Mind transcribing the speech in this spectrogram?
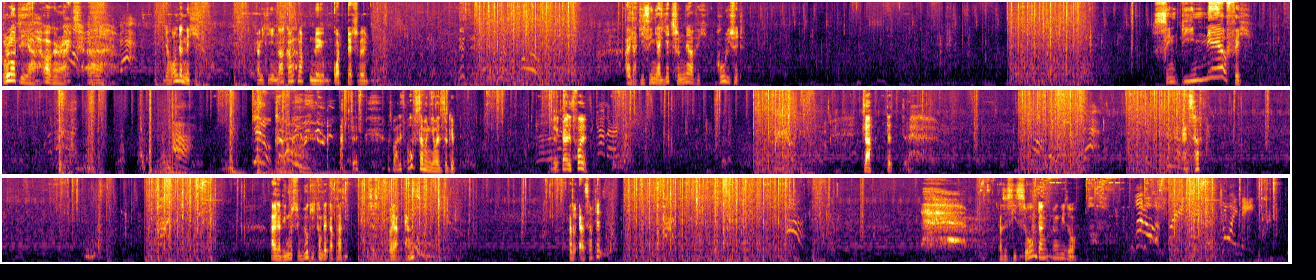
Bloody hell. Alright. Äh, ja, warum denn nicht? Kann ich die Nahkampf machen? Nee, um Gottes Willen. Alter, die sind ja jetzt schon nervig. Holy shit. Sind die nervig. Lass mal alles aufsammeln hier, was es so gibt. Hier liegt alles voll. Klar, das... Ernsthaft? Alter, die musst du wirklich komplett abpassen. Ist das euer Ernst? Also ernsthaft jetzt? Also es hieß so und dann irgendwie so.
